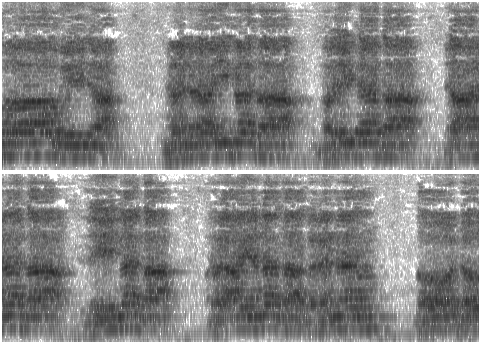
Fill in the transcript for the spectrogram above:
နုဘောဝေယနန္ဒရာယိကသာမရိတသာညာနသာလေနသာဗရာယနသာကရဏံသောတုံ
